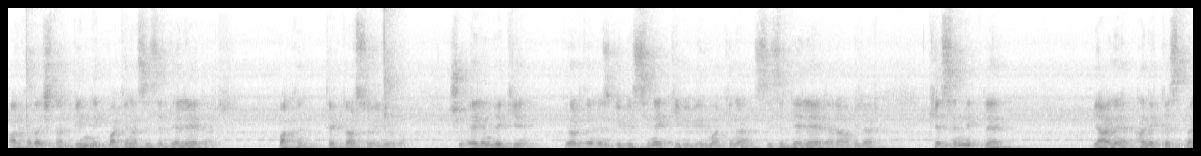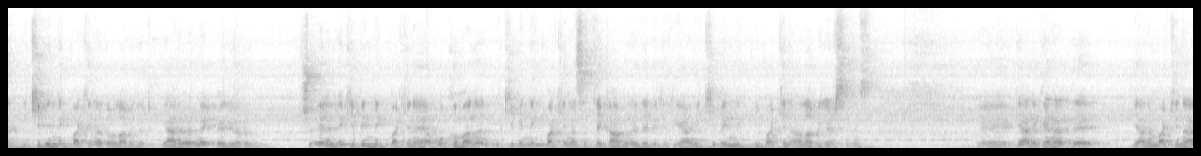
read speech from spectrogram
arkadaşlar binlik makine sizi deli eder. Bakın tekrar söylüyorum. Şu elimdeki gördüğünüz gibi sinek gibi bir makine sizi deli eder abiler. Kesinlikle yani hani kısmen 2000'lik makine de olabilir. Yani örnek veriyorum. Şu elimdeki binlik makineye okumanın 2000'lik makinesi tekamül edebilir. Yani 2000'lik bir makine alabilirsiniz. Ee, yani genelde yani makine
